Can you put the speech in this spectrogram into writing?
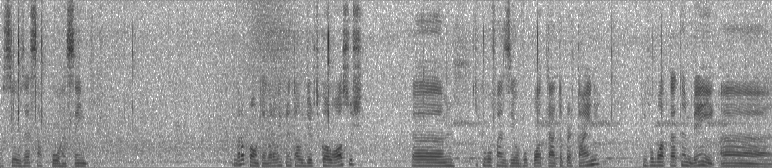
você usar essa porra sem... Agora pronto, agora eu vou enfrentar o Dirt Colossus. O que, que eu vou fazer? Eu vou botar Tupper Tiny. E vou botar também a,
